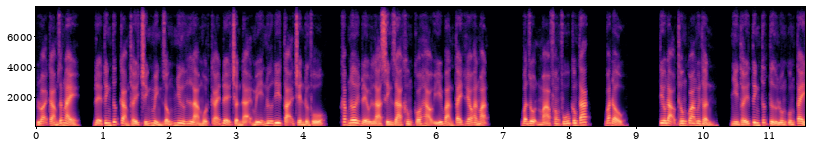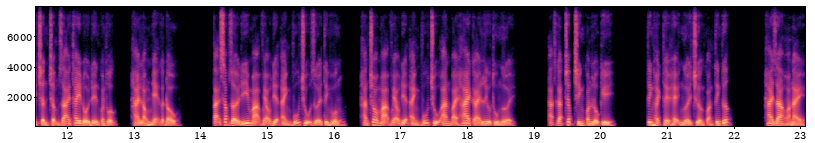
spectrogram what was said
Loại cảm giác này, để tinh tức cảm thấy chính mình giống như là một cái để trần đại mỹ nữ đi tại trên đường phố, khắp nơi đều là sinh ra không có hảo ý bàn tay theo ăn mặn bận rộn mà phong phú công tác, bắt đầu. Tiêu đạo thông qua nguyên thần, nhìn thấy tinh tức từ luôn cuống tay chân chậm rãi thay đổi đến quen thuộc, hài lòng nhẹ gật đầu. Tại sắp rời đi mạ vẹo điện ảnh vũ trụ dưới tình huống, hắn cho mạ vẹo điện ảnh vũ trụ an bài hai cái lưu thủ người. Adgat chấp chính quan lộ kỳ tinh hạch thể hệ người trưởng quản tinh tước. Hai gia hỏa này,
